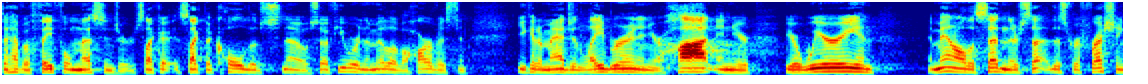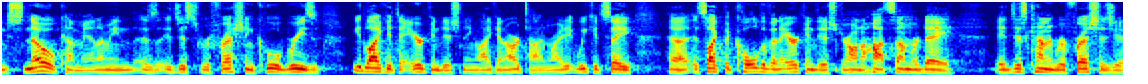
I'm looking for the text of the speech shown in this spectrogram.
to have a faithful messenger. It's like a, it's like the cold of snow. So if you were in the middle of a harvest and you can imagine laboring and you're hot and you're you're weary and and man, all of a sudden there's this refreshing snow come in. I mean, it's just refreshing, cool breeze. You'd like it to air conditioning, like in our time, right? We could say uh, it's like the cold of an air conditioner on a hot summer day. It just kind of refreshes you.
